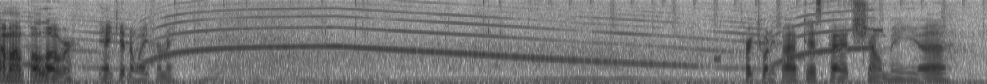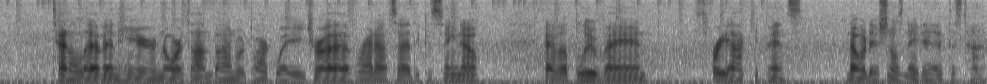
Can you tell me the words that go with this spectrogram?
Come on, pull over. You ain't getting away from me. Three twenty-five dispatch. Show me uh, ten eleven here north on Vinewood Parkway Drive, right outside the casino. Have a blue van, three occupants. No additionals needed at this time.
